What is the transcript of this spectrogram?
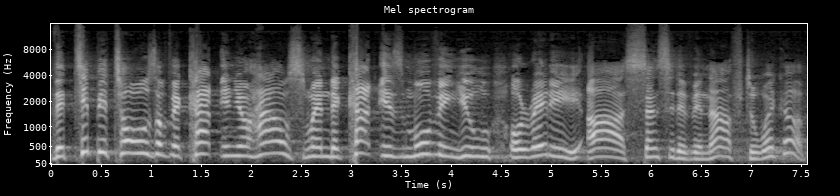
the tippy toes of a cat in your house. When the cat is moving, you already are sensitive enough to wake up.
